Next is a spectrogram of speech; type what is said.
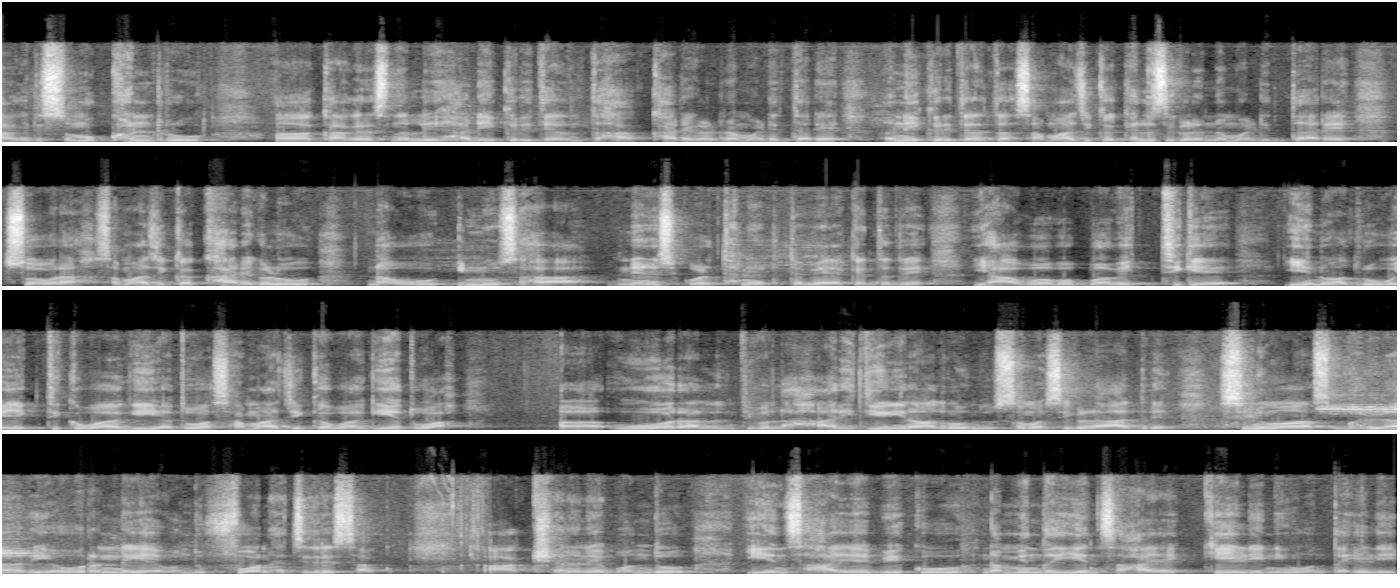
ಕಾಂಗ್ರೆಸ್ ಮುಖಂಡರು. ಕಾಂಗ್ರೆಸ್ನಲ್ಲಿ ಅನೇಕ ರೀತಿಯಾದಂತಹ ಕಾರ್ಯಗಳನ್ನು ಮಾಡಿದ್ದಾರೆ, ಅನೇಕ ರೀತಿಯಾದಂತಹ ಸಾಮಾಜಿಕ ಕೆಲಸಗಳನ್ನು ಮಾಡಿದ್ದಾರೆ. ಸೊ ಅವರ ಸಾಮಾಜಿಕ ಕಾರ್ಯಗಳು ನಾವು ಇನ್ನೂ ಸಹ ನೆನೆಸಿಕೊಳ್ತಾನೆ ಇರ್ತವೆ. ಯಾಕೆಂತಂದರೆ, ಯಾವ ಒಬ್ಬ ವ್ಯಕ್ತಿಗೆ ಏನಾದರೂ ವೈಯಕ್ತಿಕವಾಗಿ ಅಥವಾ ಸಾಮಾಜಿಕವಾಗಿ ಅಥವಾ ಓವರ್ ಆಲ್ ಅಂತೀವಲ್ಲ, ಆ ರೀತಿ ಏನಾದರೂ ಒಂದು ಸಮಸ್ಯೆಗಳಾದರೆ ಶ್ರೀನಿವಾಸ್ ಬಳ್ಳಾರಿ ಅವರನ್ನೇ ಒಂದು ಫೋನ್ ಹಚ್ಚಿದರೆ ಸಾಕು. ಆ ಕ್ಷಣನೇ ಬಂದು ಏನು ಸಹಾಯ ಬೇಕು, ನಮ್ಮಿಂದ ಏನು ಸಹಾಯ ಕೇಳಿ ನೀವು ಅಂತ ಹೇಳಿ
